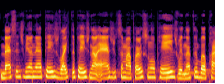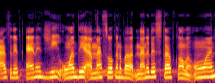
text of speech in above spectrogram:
Message me on that page, like the page, and I'll add you to my personal page with nothing but positive energy on there. I'm not talking about none of this stuff going on.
